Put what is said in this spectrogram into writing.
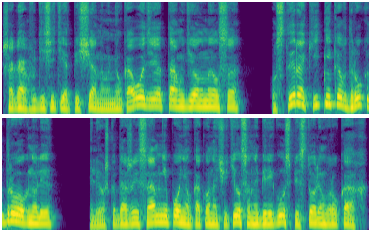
В шагах в десяти от песчаного мелководья, там, где он мылся, кусты ракитника вдруг дрогнули — Лёшка даже и сам не понял, как он очутился на берегу с пистолем в руках.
